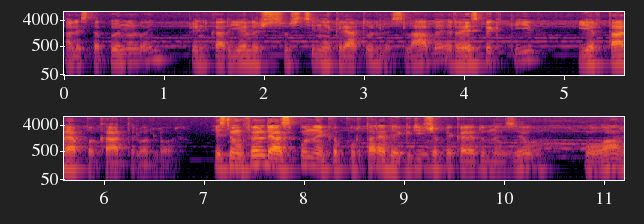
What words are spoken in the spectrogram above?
ale stăpânului, prin care el își susține creaturile slabe, respectiv iertarea păcatelor lor. Este un fel de a spune că purtarea de grijă pe care Dumnezeu o are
